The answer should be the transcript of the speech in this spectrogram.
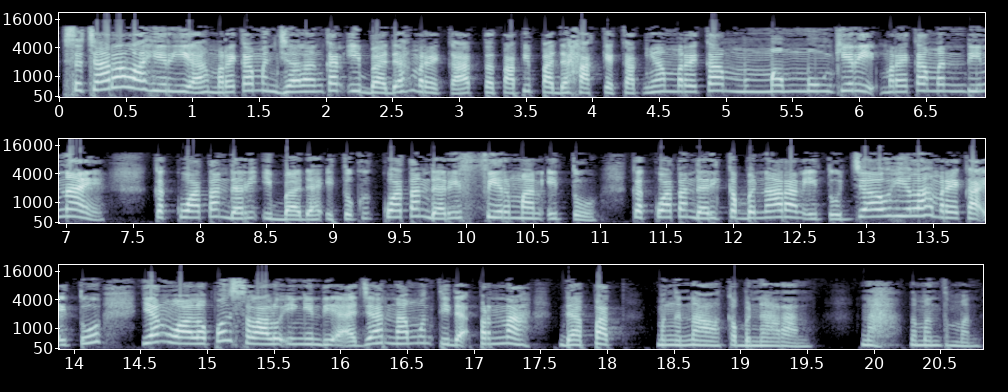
Secara lahiriah mereka menjalankan ibadah mereka, tetapi pada hakikatnya mereka memungkiri, mereka mendinai kekuatan dari ibadah itu, kekuatan dari firman itu, kekuatan dari kebenaran itu. Jauhilah mereka itu yang walaupun selalu ingin diajar namun tidak pernah dapat mengenal kebenaran. Nah, teman-teman,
